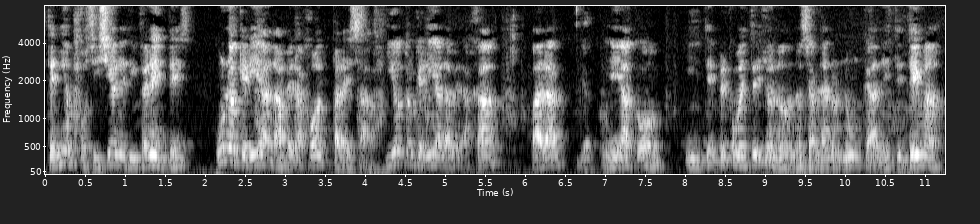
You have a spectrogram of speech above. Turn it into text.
tenían posiciones diferentes. Uno quería la verajot para Esaf y otro quería la verajá para Jacob. y pero como entre ellos no, no se hablaron nunca de este tema,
